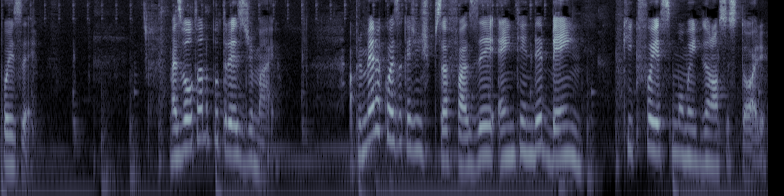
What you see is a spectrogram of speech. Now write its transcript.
Pois é. Mas voltando para o 13 de maio. A primeira coisa que a gente precisa fazer é entender bem o que foi esse momento da nossa história.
